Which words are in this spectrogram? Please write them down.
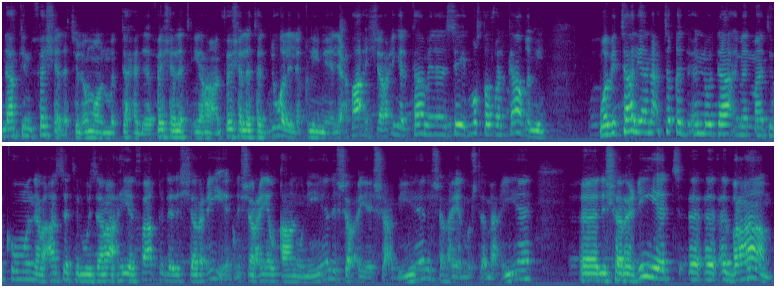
لكن فشلت الأمم المتحدة، فشلت إيران، فشلت الدول الإقليمية لإعطاء الشرعية الكاملة للسيد مصطفى الكاظمي. وبالتالي أنا أعتقد أنه دائما ما تكون رئاسة الوزراء هي فاقده للشرعية، للشرعية القانونية، للشرعية الشعبية، للشرعية المجتمعية، آه، لشرعية آه، آه، إبرام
